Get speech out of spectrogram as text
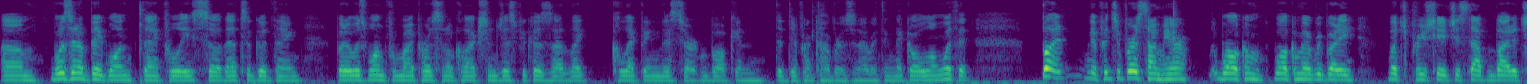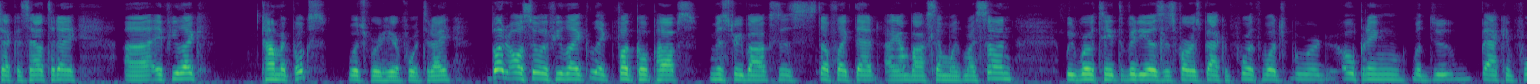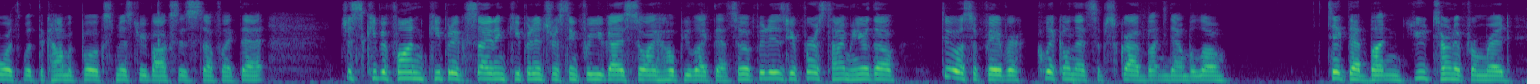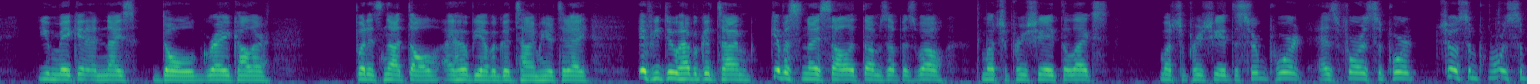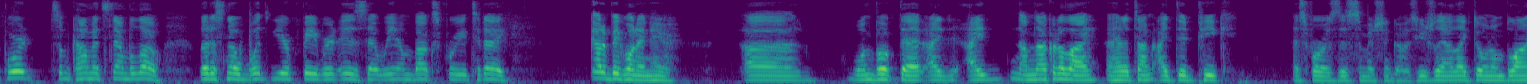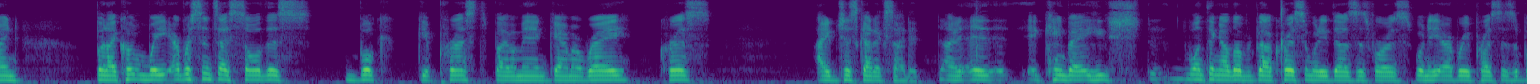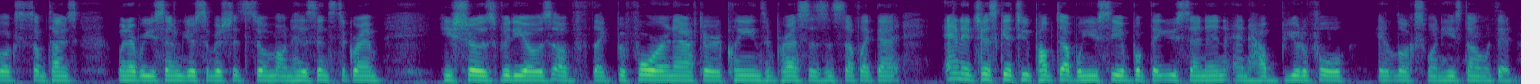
Um, wasn't a big one, thankfully, so that's a good thing but it was one for my personal collection just because I like collecting this certain book and the different covers and everything that go along with it. But if it's your first time here, welcome, welcome everybody. Much appreciate you stopping by to check us out today. Uh, if you like comic books, which we're here for today, but also if you like like Funko Pops, mystery boxes, stuff like that, I unbox them with my son we rotate the videos as far as back and forth what we're opening we'll do back and forth with the comic books mystery boxes stuff like that. Just keep it fun keep it exciting keep it interesting for you guys so i hope you like that. So if it is your first time here though do us a favor click on that subscribe button down below. Take that button you turn it from red you make it a nice dull gray color but it's not dull. I hope you have a good time here today. If you do have a good time give us a nice solid thumbs up as well much appreciate the likes. Much appreciate the support. As far as support, show some support, some comments down below. Let us know what your favorite is that we unbox for you today. Got a big one in here. Uh, one book that I, I, I'm not going to lie, ahead of time, I did peek as far as this submission goes. Usually I like doing them blind, but I couldn't wait. Ever since I saw this book get pressed by my man Gamma Ray, Chris, I just got excited. I it, it came back. He one thing I love about Chris and what he does as far as whenever he presses a book, sometimes whenever you send your submissions to him on his Instagram, he shows videos of like before and after cleans and presses and stuff like that, and it just gets you pumped up when you see a book that you send in and how beautiful it looks when he's done with it.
